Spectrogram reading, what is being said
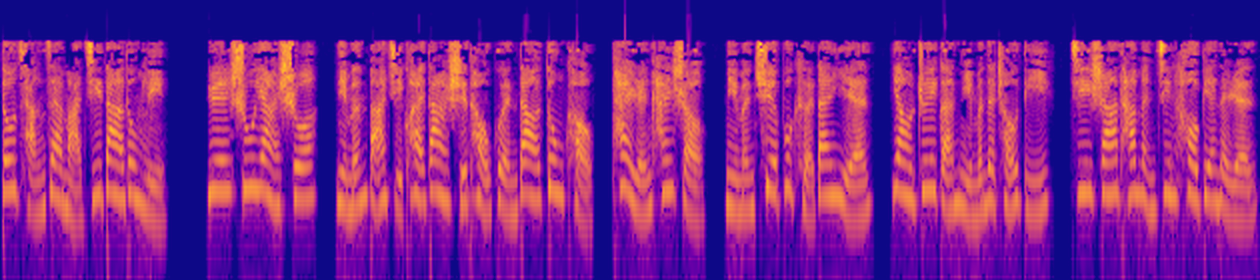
都藏在马基大洞里。约书亚说：“你们把几块大石头滚到洞口，派人看守，你们却不可单言，要追赶你们的仇敌，击杀他们近后边的人。”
